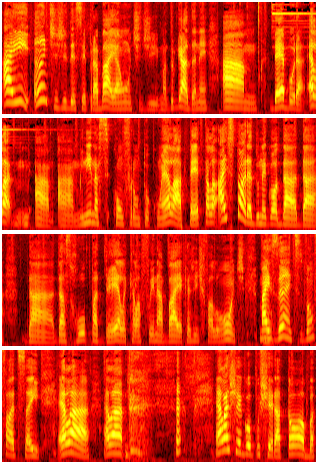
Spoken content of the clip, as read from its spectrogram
aí, antes de descer pra baia, ontem de madrugada, né? A Débora, ela, a, a menina se confrontou com ela, a Pétala, a história do negócio da, da, da- das roupas dela, que ela foi na baia, que a gente falou ontem. Mas Hum. antes, vamos falar disso aí. Ela, ela... Ela chegou pro Xeratoba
